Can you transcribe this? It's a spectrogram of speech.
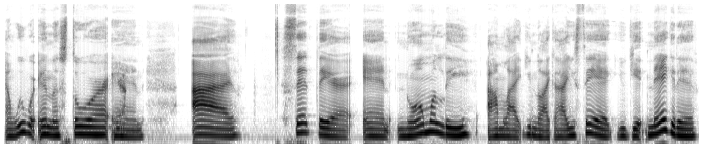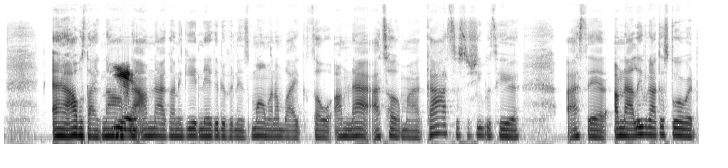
And we were in the store yeah. and I sat there and normally I'm like, you know, like how you said, you get negative and I was like, no, yeah. I'm, not, I'm not gonna get negative in this moment. I'm like, so I'm not. I told my god sister she was here. I said, I'm not leaving out the store with,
